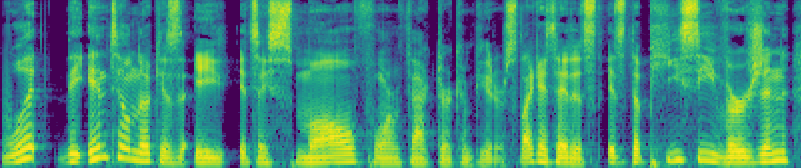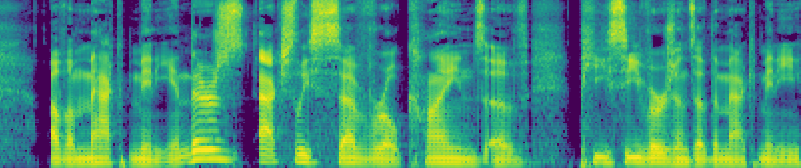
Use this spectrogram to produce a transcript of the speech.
what the Intel NUC is a it's a small form factor computer. So like I said, it's it's the PC version of a Mac Mini, and there's actually several kinds of PC versions of the Mac Mini.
